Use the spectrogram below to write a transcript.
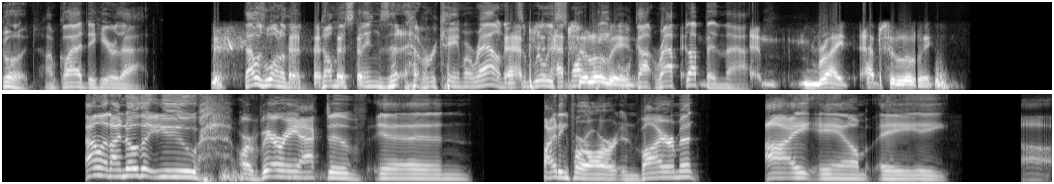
Good. I'm glad to hear that. That was one of the dumbest things that ever came around. And some really smart people got wrapped up in that. Right. Absolutely. Alan, I know that you are very active in fighting for our environment. I am a uh,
